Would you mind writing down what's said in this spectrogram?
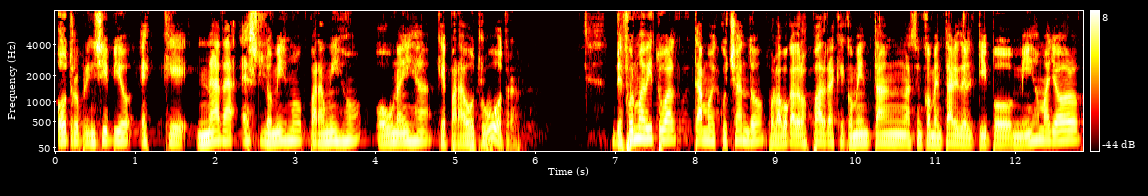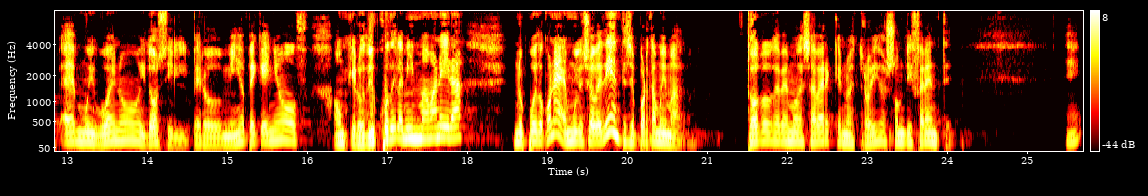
Otro principio es que nada es lo mismo para un hijo o una hija que para otro u otra. De forma habitual estamos escuchando por la boca de los padres que comentan, hacen comentarios del tipo, mi hijo mayor es muy bueno y dócil, pero mi hijo pequeño, aunque lo educo de la misma manera, no puedo con él, es muy desobediente, se porta muy mal. Todos debemos de saber que nuestros hijos son diferentes ¿eh?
